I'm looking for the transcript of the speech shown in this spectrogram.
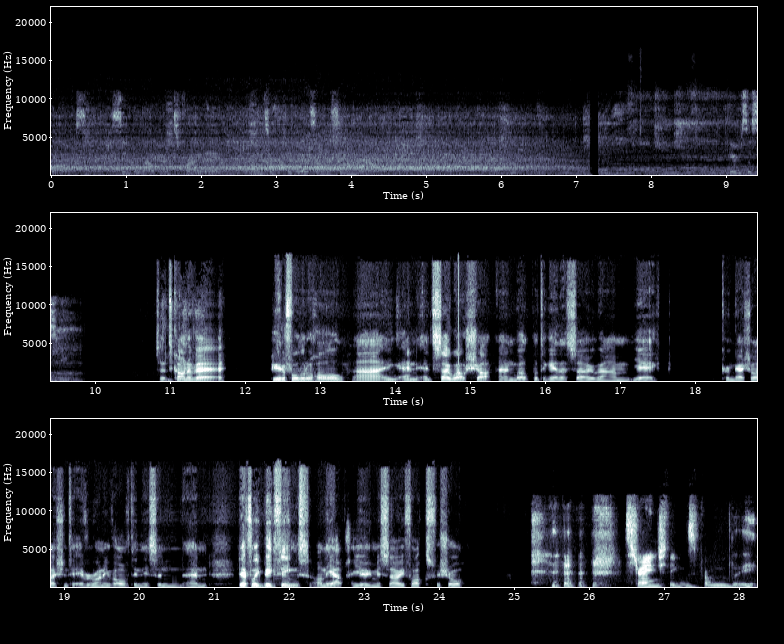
Clocks. Single out next Friday. Concert tickets on sale now. Here's a sneak So it's kind of a beautiful little hall uh, and, and it's so well shot and well put together. So um, yeah, congratulations to everyone involved in this and and definitely big things on the up for you, Miss Zoe Fox, for sure. strange things probably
